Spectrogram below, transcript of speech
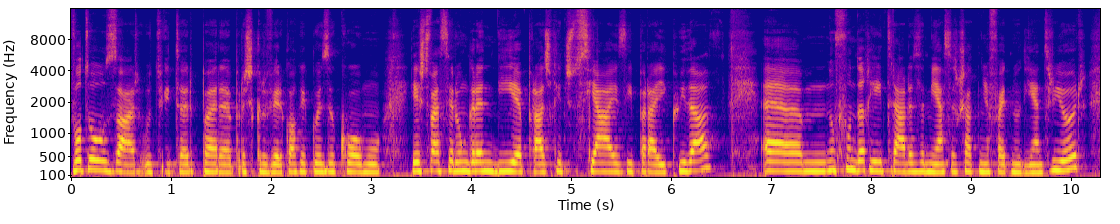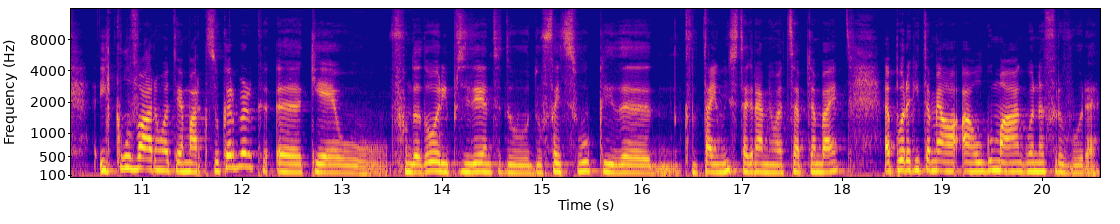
voltou a usar o Twitter para, para escrever qualquer coisa como este vai ser um grande dia para as redes sociais e para a equidade, um, no fundo a reiterar as ameaças que já tinha feito no dia anterior e que levaram até Mark Zuckerberg, uh, que é o fundador e presidente do, do Facebook e de, que tem um Instagram e um WhatsApp também, a pôr aqui também alguma água na fervura,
